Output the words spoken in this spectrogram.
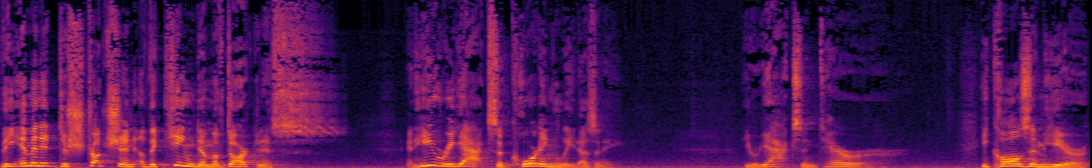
the imminent destruction of the kingdom of darkness. And he reacts accordingly, doesn't he? He reacts in terror. He calls him here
